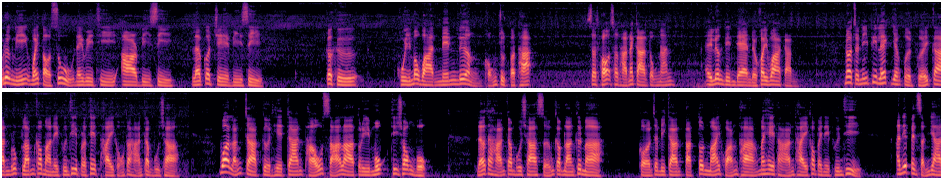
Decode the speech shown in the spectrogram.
เรื่องนี้ไว้ต่อสู้ในเวที RBC แล้วก็ JBC ก็คือคุยเมื่อวานเน้นเรื่องของจุดปะทะเฉพาะสถานการณ์ตรงนั้นไอ้เรื่องดินแดนเดี๋ยวค่อยว่ากัน นอกจากนี้พี่เล็กยังเปิดเผยการรุกล้ำเข้ามาในพื้นที่ประเทศไทยของทหารกัมพูชา ว่าหลังจากเกิดเหตุการณ์เผาสาลาตรีมุกที่ช่องบก แล้วทหารกัมพูชาเสริมกำลังขึ้นมา ก่อนจะมีการตัดต้นไม้ขวางทางไม่ให้ทหารไทยเข้าไปในพื้นที่ อันนี้เป็นสัญญาณ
